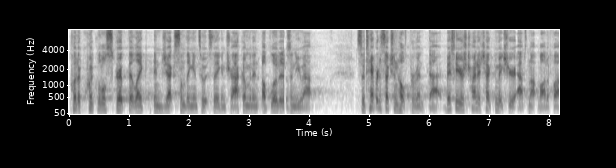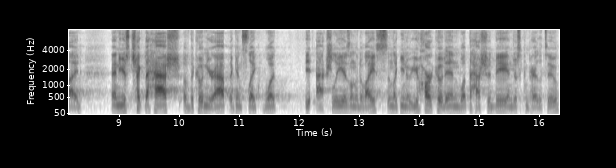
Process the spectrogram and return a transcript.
put a quick little script that like injects something into it so they can track them, and then upload it as a new app. So tamper detection helps prevent that. Basically, you're just trying to check to make sure your app's not modified, and you just check the hash of the code in your app against like what it actually is on the device, and like you know you hard code in what the hash should be, and just compare the two.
